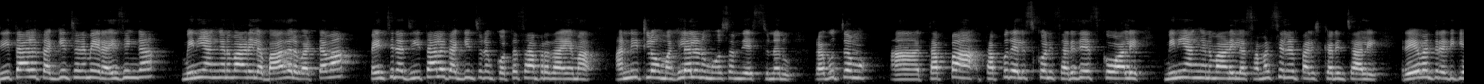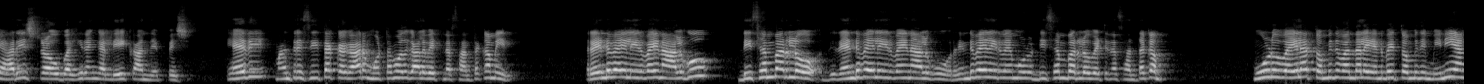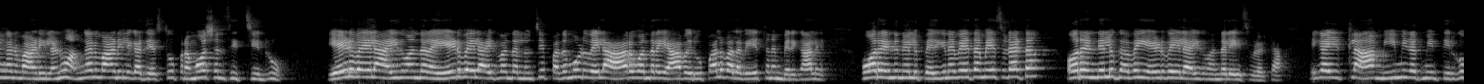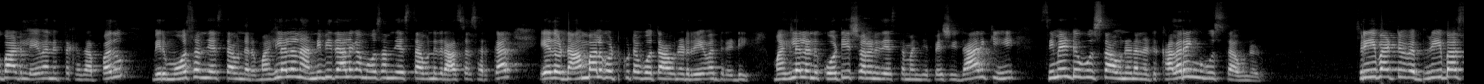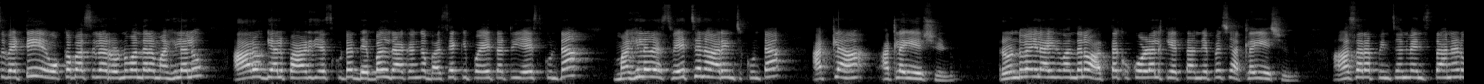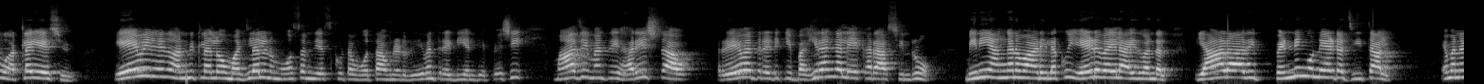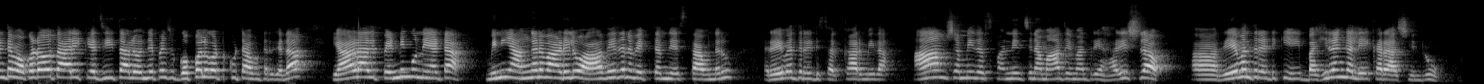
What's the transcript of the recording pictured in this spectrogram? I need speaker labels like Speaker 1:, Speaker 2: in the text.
Speaker 1: జీతాలు తగ్గించడమే రైజింగా. మినీ అంగన్వాడీల బాధలు పట్టవా పెంచిన జీతాలు తగ్గించడం కొత్త సాంప్రదాయమా? అన్నిట్లో మహిళలను మోసం చేస్తున్నారు. ప్రభుత్వం తప్ప తప్పు తెలుసుకొని సరి చేసుకోవాలి. మినీ అంగన్వాడీల సమస్యలను పరిష్కరించాలి. రేవంత్ రెడ్డికి హరీష్ రావు బహిరంగ లేఖ అని చెప్పేసి. ఏది? మంత్రి సీతక్క గారు మొట్టమొదటిగాలు పెట్టిన సంతకం ఇది. రెండు వేల ఇరవై నాలుగు డిసెంబర్లో రెండు వేల ఇరవై నాలుగు రెండు వేల ఇరవై మూడు డిసెంబర్లో పెట్టిన సంతకం. మూడు వేల తొమ్మిది వందల ఎనభై తొమ్మిది మినీ అంగన్వాడీలను అంగన్వాడీలుగా చేస్తూ ప్రమోషన్స్ ఇచ్చిండ్రు. ఏడు వేల ఐదు వందల ఏడు వేల ఐదు వందల నుంచి పదమూడు వేల ఆరు వందల యాభై రూపాయలు వాళ్ళ వేతనం పెరగాలి. ఓ రెండు నెలలు పెరిగిన వేతం వేసుడట ఓ రెండు నెలలు గవే ఏడు వేల ఐదు వందలు వేసుడట. ఇక ఇట్లా మీ మీద మీ తిరుగుబాటు లేవనెత్తక తప్పదు. మీరు మోసం చేస్తూ ఉన్నారు. మహిళలను అన్ని విధాలుగా మోసం చేస్తూ ఉన్నది రాష్ట్ర సర్కార్. ఏదో డాంబాలు కొట్టుకుంటూ పోతా ఉన్నాడు రేవంత్ రెడ్డి. మహిళలను కోటీశ్వరుని చేస్తామని చెప్పేసి దానికి సిమెంట్ పూస్తూ ఉన్నాడు అన్నట్టు కలరింగ్ పూస్తూ ఉన్నాడు. ఫ్రీ బట్ ఫ్రీ బస్సు పెట్టి ఒక్క బస్సులో రెండు వందల మహిళలు ఆరోగ్యాలు పాడు చేసుకుంటా దెబ్బలు దాకంగా బస్ ఎక్కిపోయేటట్టు చేసుకుంటా మహిళల స్వేచ్ఛను హరించుకుంటా అట్లా అట్లా చేసిండు. రెండు వేల ఐదు వందలు అత్తకు కోడలికి ఎత్తా అని చెప్పేసి అట్లా చేసిండు. ఆసరా పింఛన్ పెంచుతా అన్నాడు అట్లా చేసిండు. ఏమీ లేదు అన్నిట్లలో మహిళలను మోసం చేసుకుంటా పోతా ఉన్నాడు రేవంత్ రెడ్డి అని చెప్పేసి మాజీ మంత్రి హరీష్ రావు రేవంత్ రెడ్డికి బహిరంగ లేఖ రాసిండ్రు. మినీ అంగన్వాడీలకు ఏడు వేల ఐదు వందలు. ఏడాది పెండింగ్ ఉండేట జీతాలు. ఏమనంటే ఒకటో తారీఖే జీతాలు అని చెప్పేసి గొప్పలు కొట్టుకుంటా ఉంటారు కదా. ఏడాది పెండింగ్ ఉన్నాయట. మినీ అంగన్వాడీలు ఆవేదన వ్యక్తం చేస్తూ ఉన్నారు. రేవంత్ రెడ్డి సర్కార్ మీద ఆ అంశం మీద స్పందించిన మాజీ మంత్రి హరీష్ రావు రేవంత్ రెడ్డికి బహిరంగ లేఖ రాసిండ్రు.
